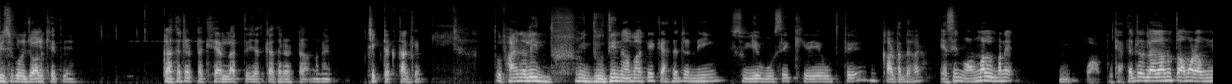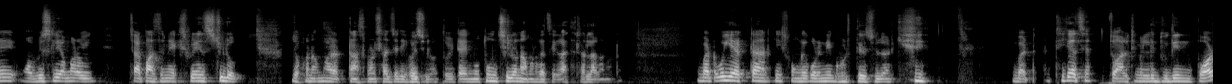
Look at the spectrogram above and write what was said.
বেশি করে জল খেতে ক্যাথেটারটা খেয়াল রাখতে যাতে ক্যাথেটারটা মানে ঠিকঠাক থাকে। তো ফাইনালি দুদিন আমাকে ক্যাথেটার নেই, শুয়ে বসে খেয়ে উঠতে কাটাতে হয়। এসে নর্মাল মানে ক্যাথেটার লাগানো তো আমার এমনি অবভিয়াসলি আমার ওই চার পাঁচ দিনের এক্সপিরিয়েন্স ছিল, যখন আমার ট্রান্সপ্লান্ট সার্জারি হয়েছিল। তো এটাই নতুন ছিল না আমার কাছে ক্যাথেটার লাগানোটা। বাট ওই একটা আর কি সঙ্গে করে নিয়ে ঘুরতে হয়েছিল আর কি। বাট ঠিক আছে, তো আলটিমেটলি দুদিন পর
